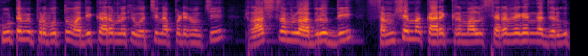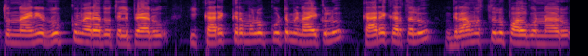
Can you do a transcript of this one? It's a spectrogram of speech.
కూటమి ప్రభుత్వం అధికారంలోకి వచ్చినప్పటి నుంచి రాష్ట్రంలో అభివృద్ధి సంక్షేమ కార్యక్రమాలు శరవేగంగా జరుగుతున్నాయని రూప్ కుమార్ యాదవ్ తెలిపారు. ఈ కార్యక్రమంలో కూటమి నాయకులు కార్యకర్తలు గ్రామస్తులు పాల్గొన్నారు.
